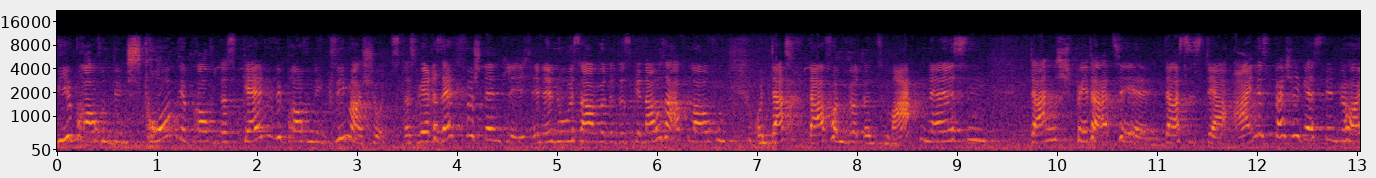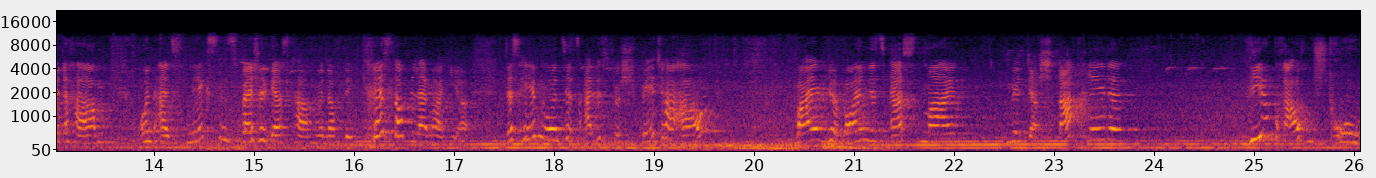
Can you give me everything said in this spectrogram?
wir brauchen den Strom, wir brauchen das Geld und wir brauchen den Klimaschutz. Das wäre selbstverständlich. In den USA würde das genauso ablaufen und das, davon wird uns Mark Nelson dann später erzählen. Das ist der eine Special Guest, den wir heute haben. Und als nächsten Special Guest haben wir noch den Christoph Lemmer hier. Das heben wir uns jetzt alles für später auf, weil wir wollen jetzt erstmal mit der Stadtrede, wir brauchen Strom.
